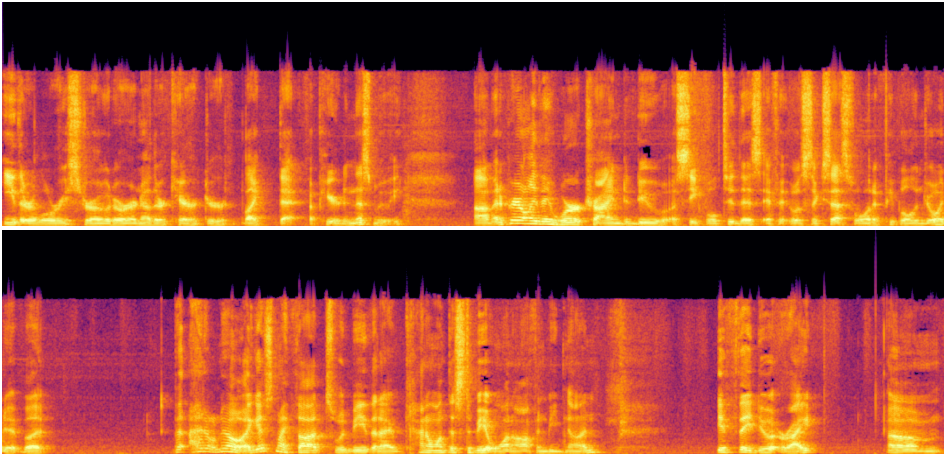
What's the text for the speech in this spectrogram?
either Laurie Strode or another character like that appeared in this movie. Um, and apparently they were trying to do a sequel to this if it was successful and if people enjoyed it, but but I don't know. I guess my thoughts would be that I kind of want this to be a one-off and be done if they do it right. Um,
